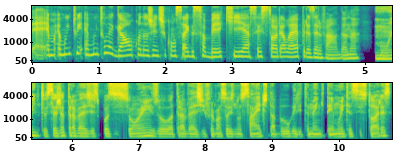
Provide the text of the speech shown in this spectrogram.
é, é, muito, é muito legal quando a gente consegue saber que essa história ela é preservada, né? Muito, seja através de exposições ou através de informações no site da Bulgari também, que tem muitas histórias,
